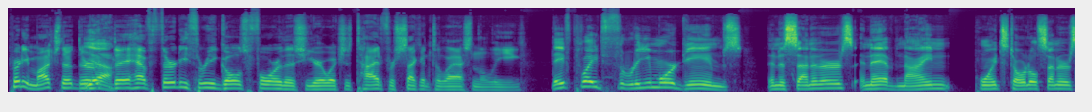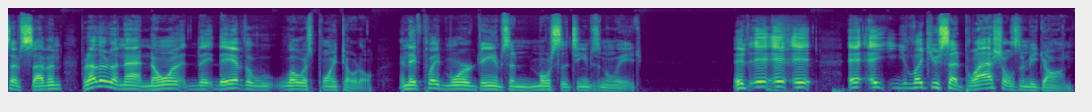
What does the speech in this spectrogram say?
Pretty much. They're, they're Yeah. they have 33 goals for this year, which is tied for second to last in the league. They've played three more games than the Senators, and they have nine points total. Senators have seven, but other than that, no one they, they have the lowest point total, and they've played more games than most of the teams in the league. It it it, it, Eh, eh, it, it- like you said, Blashill's gonna be gone.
